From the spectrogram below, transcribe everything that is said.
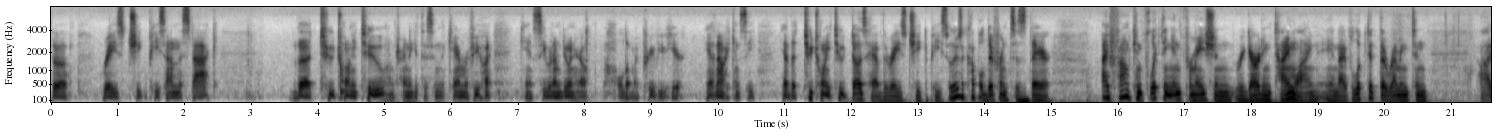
the raised cheek piece on the stock the 222. I'm trying to get this in the camera view. Can't see what I'm doing here. I'll hold up my preview here. Yeah, now I can see. Yeah, the 222 does have the raised cheek piece. So there's a couple differences there. I found conflicting information regarding timeline, and I've looked at the Remington uh,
